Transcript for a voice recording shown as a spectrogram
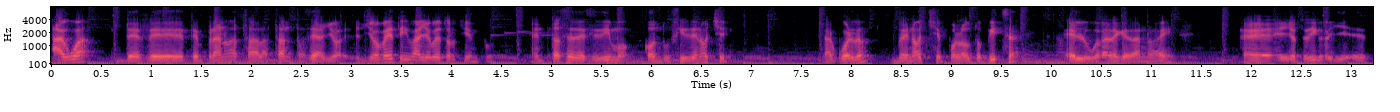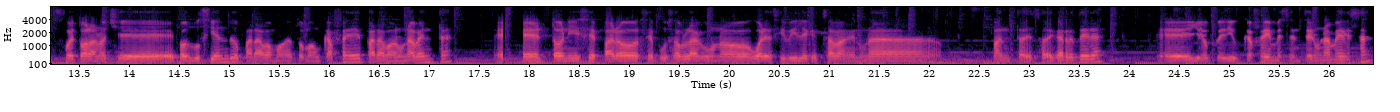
agua desde temprano hasta las tantas. O sea, yo, te iba a llover todo el tiempo. Entonces decidimos conducir de noche, ¿de acuerdo? De noche por la autopista, en lugar de quedarnos ahí. Eh, yo te digo, eh, fue toda la noche conduciendo, parábamos a tomar un café, parábamos en una venta. El Tony se paró, se puso a hablar con unos guardias civiles que estaban en una panta de esta de carretera eh, yo pedí un café y me senté en una mesa.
